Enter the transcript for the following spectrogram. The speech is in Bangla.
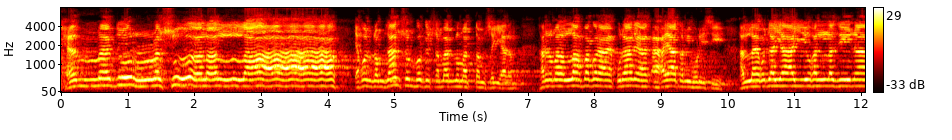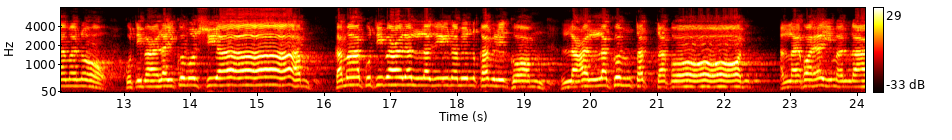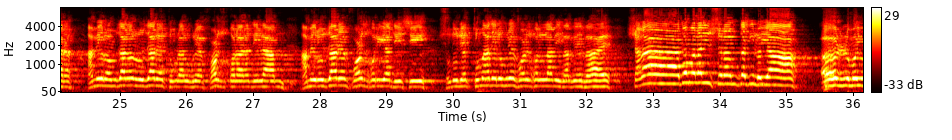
মোহাম্মদুর এখন রমজান সম্পর্কে সামান্য মাত্তাম সেই আরাম কারণ আমার আল্লাহ পাকর কোরআনে আয়াত আমি বলেছি আল্লাহ বোঝাইয়া ইউহাল্লাজিনা মানো কুতিবা আলাইকুমুস সিয়াম কামা কুতিবা আলাল্লাজিনা মিন কাবলিকুম লাআল্লাকুম তাত্তাকুন। আল্লাহ কয় হে ইমানদার, আমি রমজানের রোজারে তোমরা উপরে ফর্জ করার দিলাম। আমি রোজারে ফর্জ করিয়া দিছি। শুধু যে তোমাদের উপরে ফর্জ করলাম, এইভাবে ভাই। সারা আলাই ইসলাম তাকি লইয়া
